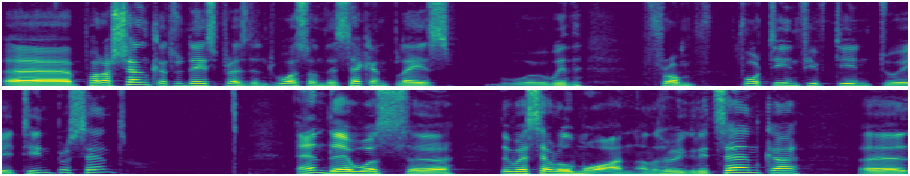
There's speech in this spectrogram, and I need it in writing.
Uh, Poroshenko, today's president, was on the second place with from 14, 15 to 18 percent. And there was uh, there were several more. An- Anatoly Gritsenko, uh,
